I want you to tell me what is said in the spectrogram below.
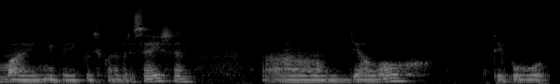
маю ніби якусь а, діалог, типу,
